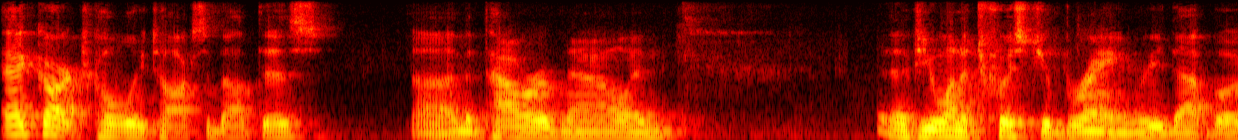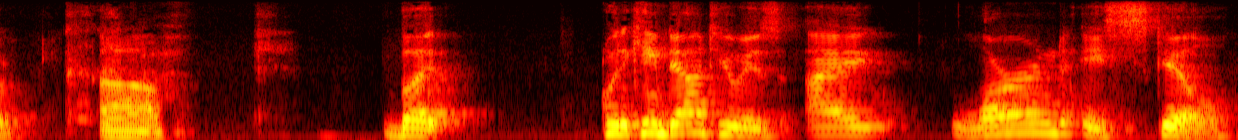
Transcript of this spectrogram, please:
Eckhart Tolle talks about this uh, in The Power of Now. And if you want to twist your brain, read that book. Um, but what it came down to is I learned a skill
